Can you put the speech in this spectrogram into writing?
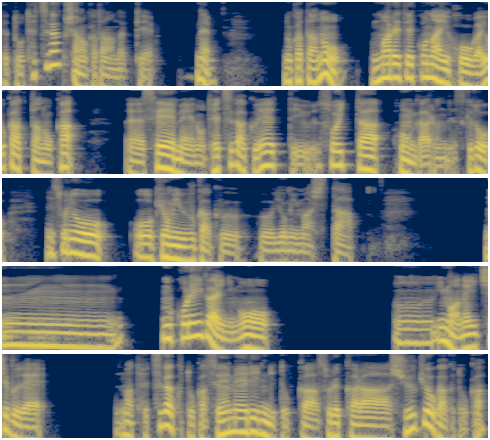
えっと、哲学者の方なんだっけ？ね。の方の、生まれてこない方が良かったのか、えー生命の哲学へっていう、そういった本があるんですけど、それを興味深く読みました。うーん、これ以外にも、うん今ね、一部で、まあ、哲学とか生命倫理とか、それから宗教学とか、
